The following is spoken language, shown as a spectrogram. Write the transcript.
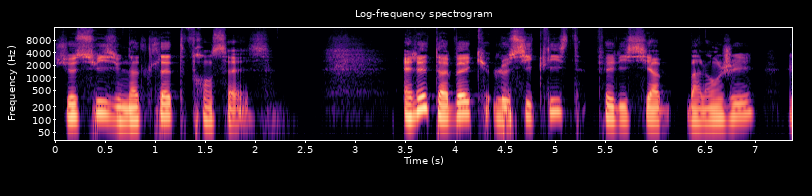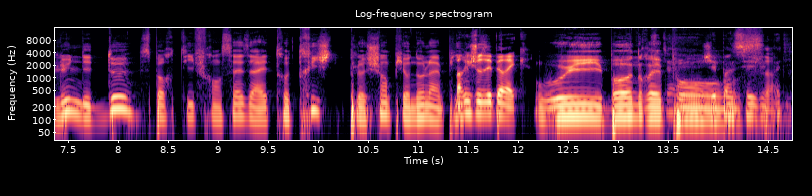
je suis une athlète française. Elle est avec le cycliste Félicia Ballanger, l'une des deux sportives françaises à être triple championne olympique. Marie-Josée Pérec. Oui, bonne réponse. J'ai pensé, j'ai pas dit.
